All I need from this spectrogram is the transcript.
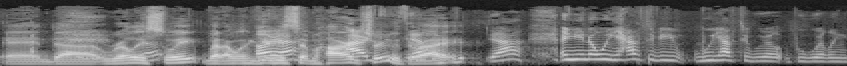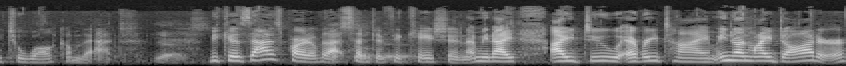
And uh, really sweet, but I want to give oh, yeah. you some hard I, truth, yeah, right? Yeah, and you know we have to be we have to be willing to welcome that. Yes. Because that's part of that that's sanctification. So I mean, I, I do every time, you know, and my daughter,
